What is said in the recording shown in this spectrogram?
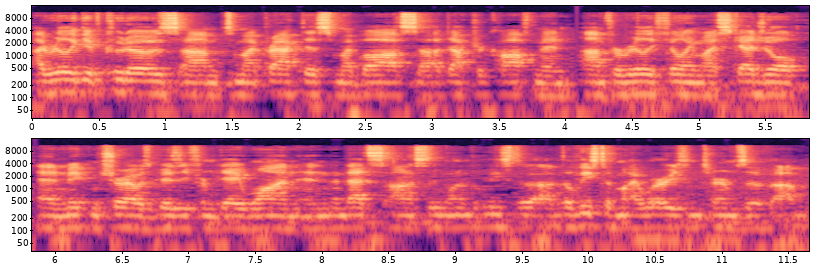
I really give kudos um, to my practice, my boss, uh, Dr. Kaufman, um, for really filling my schedule and making sure I was busy from day one. And, and that's honestly one of the least uh, the least of my worries in terms of um,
